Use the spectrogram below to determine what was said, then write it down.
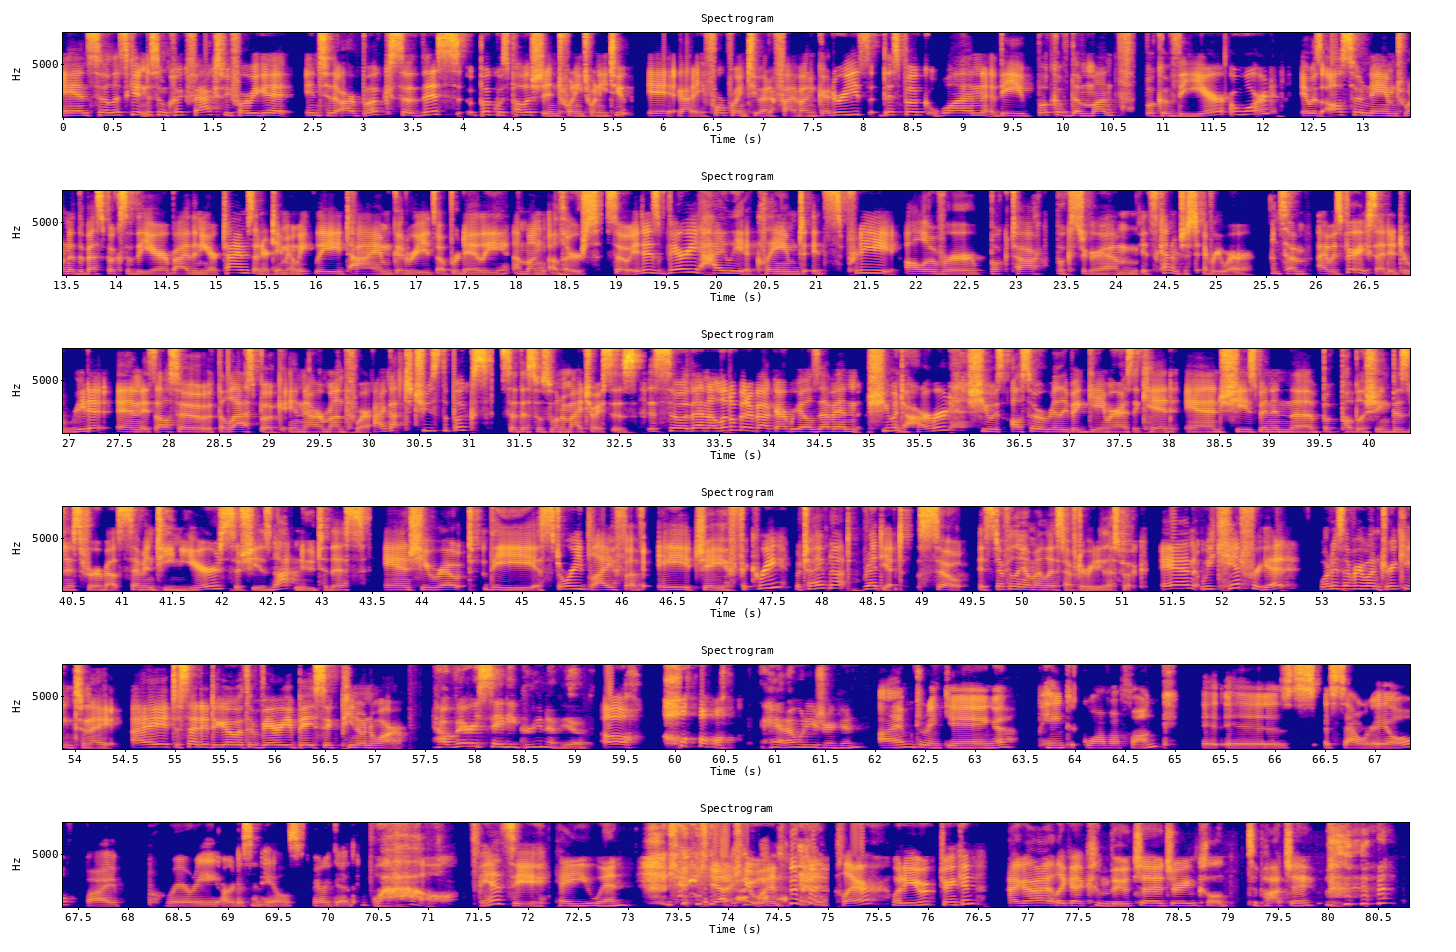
And so let's get into some quick facts before we get into our book. So, this book was published in 2022. It got a 4.2 out of 5 on Goodreads. This book won the Book of the Month, Book of the Year award. It was also named one of the best books of the year by the New York Times, Entertainment Weekly, Time, Goodreads, Oprah Daily, among others. So, it is very highly acclaimed. It's pretty all over BookTok, Bookstagram. It's kind of just everywhere. And so I'm, i was very excited to read it. And it's also the last book in our month where I got to choose the books. So this was one of my choices. So then a little bit about Gabrielle Zevin. She went to Harvard. She was also a really big gamer as a kid. And she's been in the book publishing business for about 17 years. So she is not new to this. And she wrote The Storied Life of A.J. Fikry, which I have not read yet. So it's definitely on my list after reading this book. And we can't forget what is everyone drinking tonight? I decided to go with a very basic Pinot Noir. How very Sadie Green of you. Oh. Hannah, what are you drinking? I'm drinking Pink Guava Funk. It is a sour ale by Prairie Artisan Ales. Very good. Wow. Fancy. Okay, you win. yeah, you win. Claire, what are you drinking? I got like a kombucha drink called Tepache.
